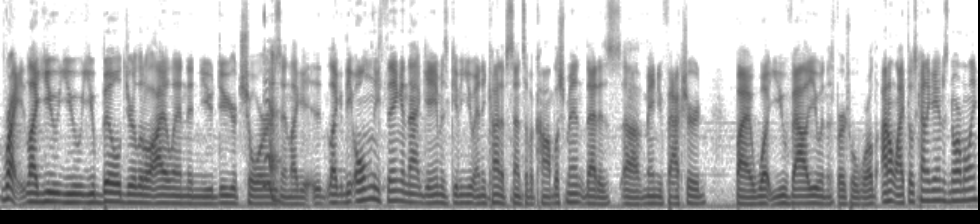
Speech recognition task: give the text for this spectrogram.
Right, like you you you build your little island and you do your chores Yeah. and like it, like the only thing in that game is giving you any kind of sense of accomplishment that is uh, manufactured by what you value in this virtual world. I don't like those kind of games normally.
